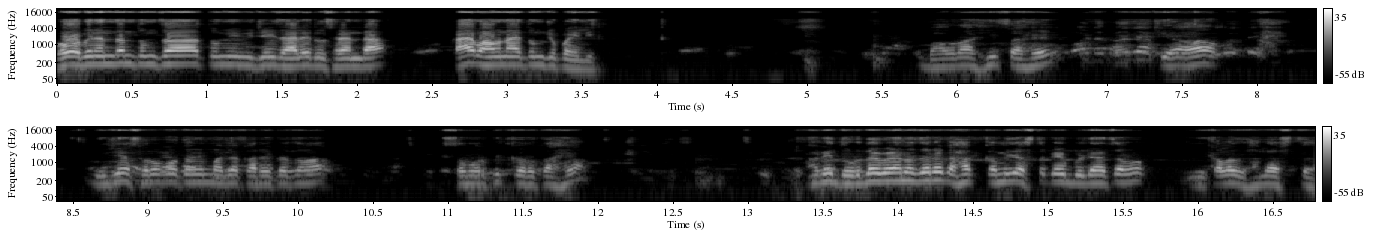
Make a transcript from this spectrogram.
भाऊ अभिनंदन तुमचं. तुम्ही विजयी झाले दुसऱ्यांदा. काय भावना आहे तुमची पहिली? भावना हीच आहे की हा विजय सर्वप्रथम मी माझ्या कार्यकर्त्यांना समर्पित करत आहे. आणि दुर्दैवानं जर हा कमी जास्त काही बुलढाण्याचा निकाल झालं असतं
